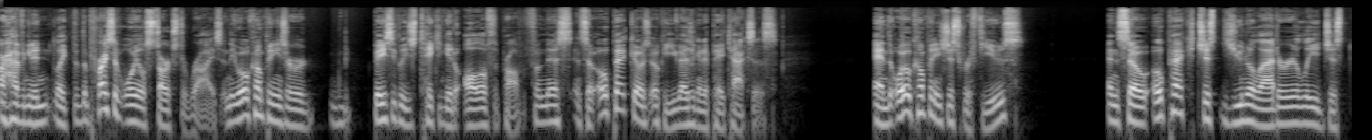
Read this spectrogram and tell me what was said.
are having an, like the, the price of oil starts to rise, and the oil companies are basically just taking it all of the profit from this. And so OPEC goes, okay, you guys are going to pay taxes, and the oil companies just refuse. And so OPEC just unilaterally just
